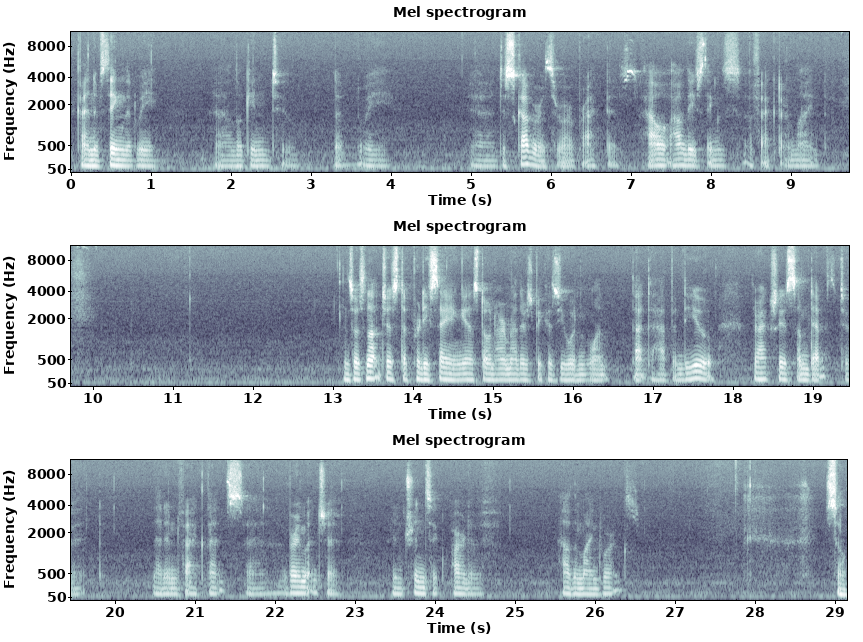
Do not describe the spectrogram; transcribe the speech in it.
the kind of thing that we uh, look into, that we uh, discover through our practice, how, how these things affect our mind. And so it's not just a pretty saying, yes, don't harm others because you wouldn't want that to happen to you. There actually is some depth to it. That in fact that's uh, very much a, an intrinsic part of how the mind works. So,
